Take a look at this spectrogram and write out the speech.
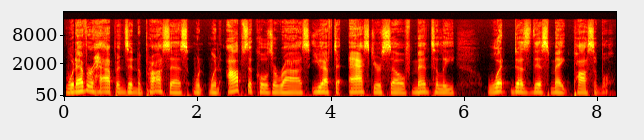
whatever happens in the process, when, when obstacles arise, you have to ask yourself mentally, what does this make possible?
